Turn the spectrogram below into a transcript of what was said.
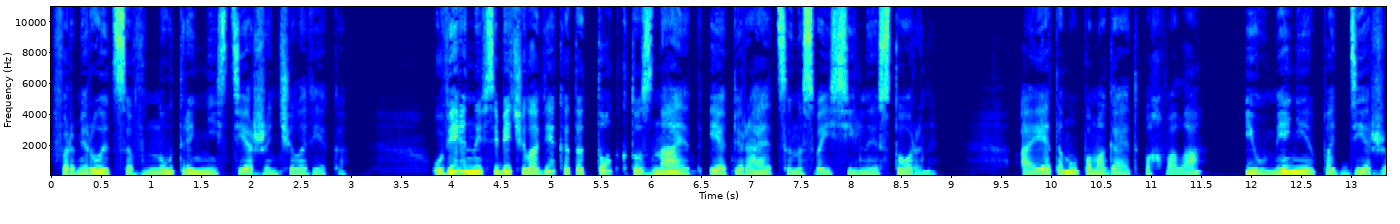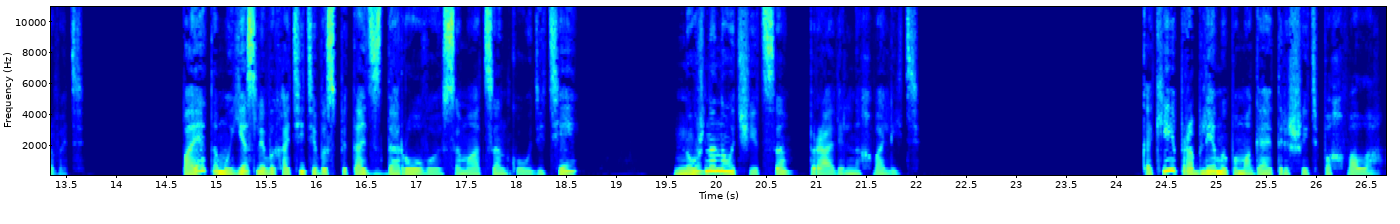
формируется внутренний стержень человека. Уверенный в себе человек — это тот, кто знает и опирается на свои сильные стороны. А этому помогает похвала и умение поддерживать. Поэтому, если вы хотите воспитать здоровую самооценку у детей, нужно научиться правильно хвалить. Какие проблемы помогает решить похвала?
